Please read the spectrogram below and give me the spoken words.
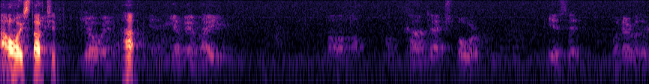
I always thought you. Huh? uh, contact sport is that whenever the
